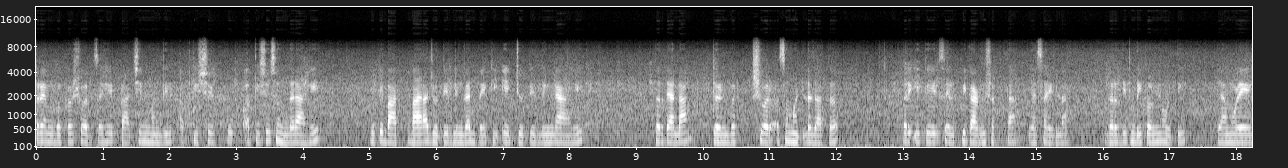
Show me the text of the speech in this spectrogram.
त्र्यंबकेश्वरचं हे प्राचीन मंदिर अतिशय खूप अतिशय सुंदर आहे. इथे बा बारा ज्योतिर्लिंगांपैकी एक ज्योतिर्लिंग आहे. तर त्याला त्र्यंबकेश्वर असं म्हटलं जातं. तर इथे सेल्फी काढू शकता या साईडला गर्दी थोडी कमी होती. त्यामुळे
